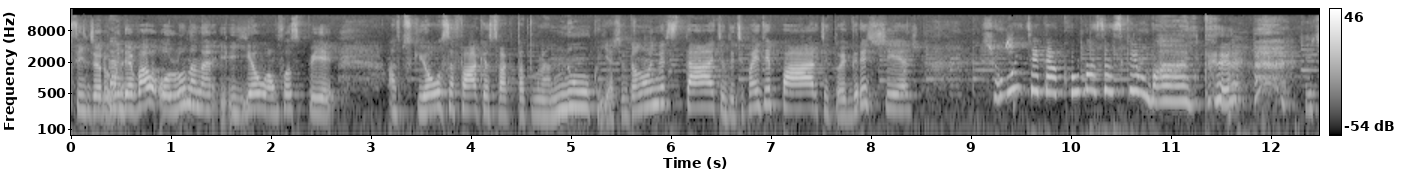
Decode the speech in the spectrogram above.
sincer. Da. Undeva o lună în- eu am fost pe... Am spus că eu o să fac, eu o să fac toată lumea. Nu, că ești de la universitate, du-te mai departe, tu ai greșești. Și uite că acum s-a schimbat. Deci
